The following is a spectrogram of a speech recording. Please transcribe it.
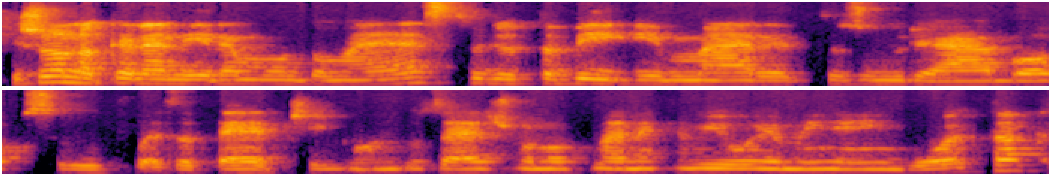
És annak ellenére mondom ezt, hogy ott a végén már az újraába abszolút ez a tehetséggondozás van, ott már nekem jó élményeim voltak,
